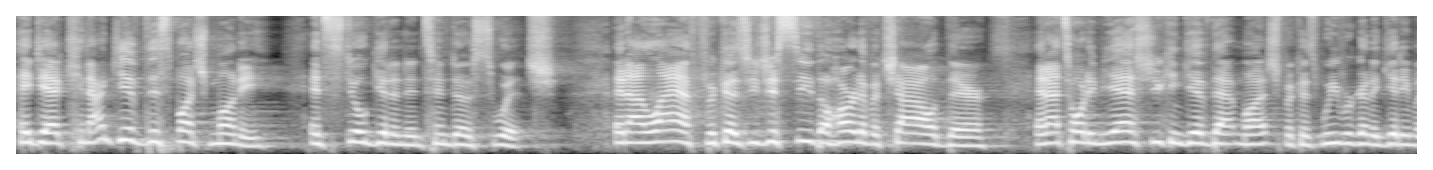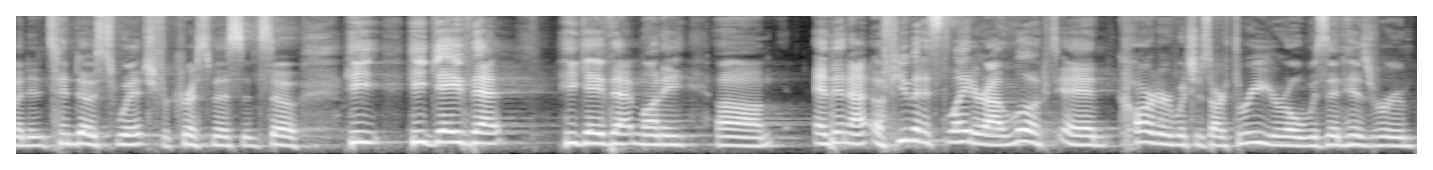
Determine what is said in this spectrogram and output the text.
Hey, Dad, can I give this much money and still get a Nintendo Switch? And I laughed because you just see the heart of a child there. And I told him, yes, you can give that much because we were going to get him a Nintendo Switch for Christmas. And so he, he, gave, that, he gave that money. Um, and then I, a few minutes later, I looked, and Carter, which is our three year old, was in his room,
